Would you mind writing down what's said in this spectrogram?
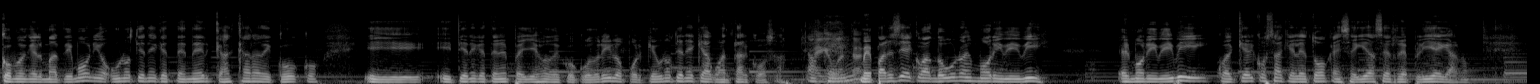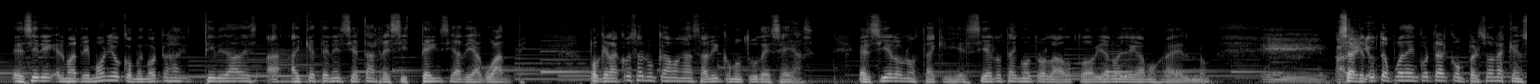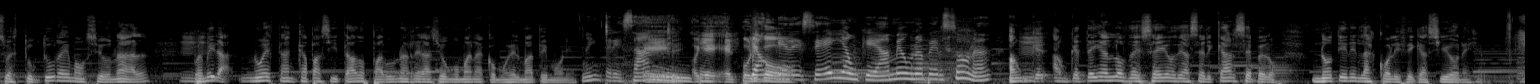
como en el matrimonio, uno tiene que tener cáscara de coco y, y tiene que tener pellejo de cocodrilo, porque uno tiene que aguantar cosas. Que aguantar. Me parece que cuando uno es moribibí, el moribibí, cualquier cosa que le toca enseguida se repliega. Es decir, el matrimonio, como en otras actividades, ha- hay que tener cierta resistencia de aguante, porque las cosas nunca van a salir como tú deseas. El cielo no está aquí, el cielo está en otro lado, todavía no llegamos a él, ¿no? Eh, O sea que yo- tú te puedes encontrar con personas que en su estructura emocional, pues mira, no están capacitados para una relación humana como es el matrimonio. Interesante. Eh, oye, el Que público- aunque desee y aunque ame a una persona, Aunque, aunque tengan los deseos de acercarse, pero no tienen las cualificaciones.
